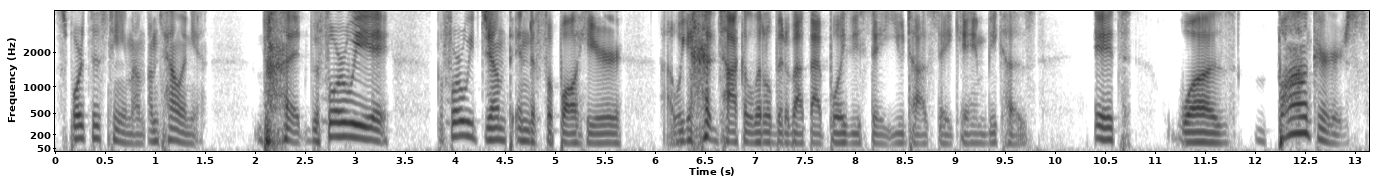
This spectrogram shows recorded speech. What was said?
Support this team. I'm, I'm telling you. But before we before we jump into football here, uh, we got to talk a little bit about that Boise State Utah State game because it was bonkers.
